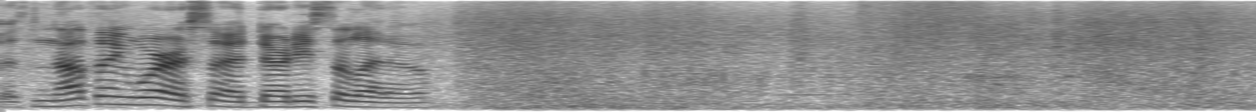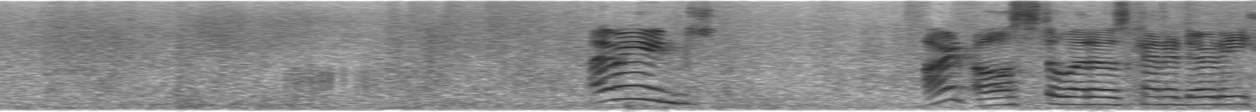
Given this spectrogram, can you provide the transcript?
There's nothing worse than a dirty stiletto. I mean, aren't all stilettos kind of dirty?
